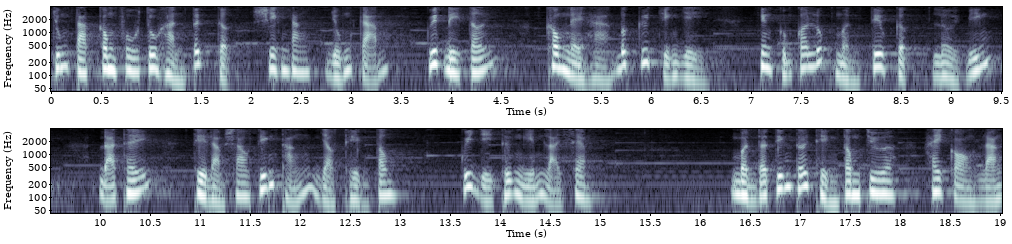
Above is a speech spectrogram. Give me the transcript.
chúng ta công phu tu hành tích cực, siêng năng, dũng cảm, quyết đi tới, không nề hà bất cứ chuyện gì, nhưng cũng có lúc mình tiêu cực, lười biếng. Đã thế thì làm sao tiến thẳng vào thiền tông? Quý vị thử nghiệm lại xem. Mình đã tiến tới thiền tông chưa hay còn lạng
